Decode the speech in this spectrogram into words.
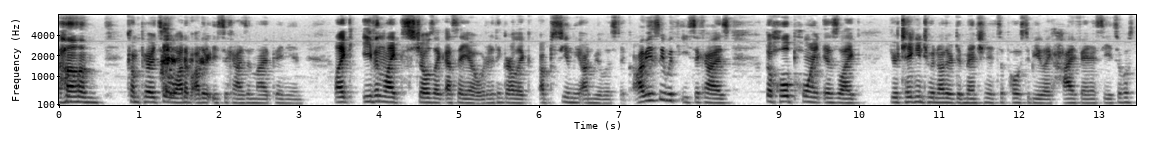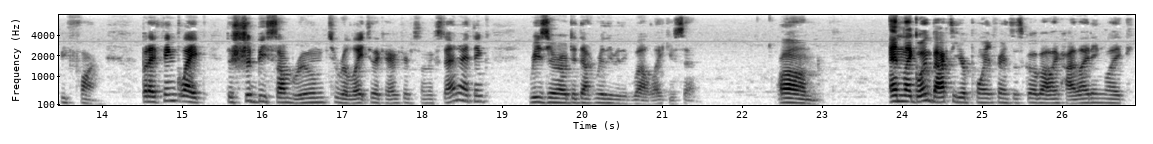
um compared to a lot of other isekais in my opinion like even like shows like sao which i think are like obscenely unrealistic obviously with isekais the whole point is like you're taking to another dimension it's supposed to be like high fantasy it's supposed to be fun but i think like there should be some room to relate to the character to some extent and i think ReZero did that really, really well, like you said. Um, and like going back to your point, Francisco, about like highlighting like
